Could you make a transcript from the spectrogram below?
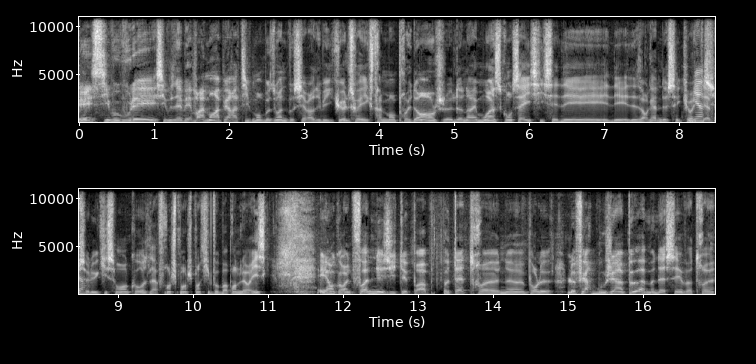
Et si vous voulez, si vous avez vraiment impérativement besoin de vous servir du véhicule, soyez extrêmement prudent. Je donnerai moins ce conseil si c'est des, des, des organes de sécurité Bien sûr. absolue qui sont en cause. Là, franchement, je pense qu'il ne faut pas prendre le risque. Et encore une fois, n'hésitez pas, peut-être euh, ne- pour le, le faire bouger un peu, à menacer votre,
